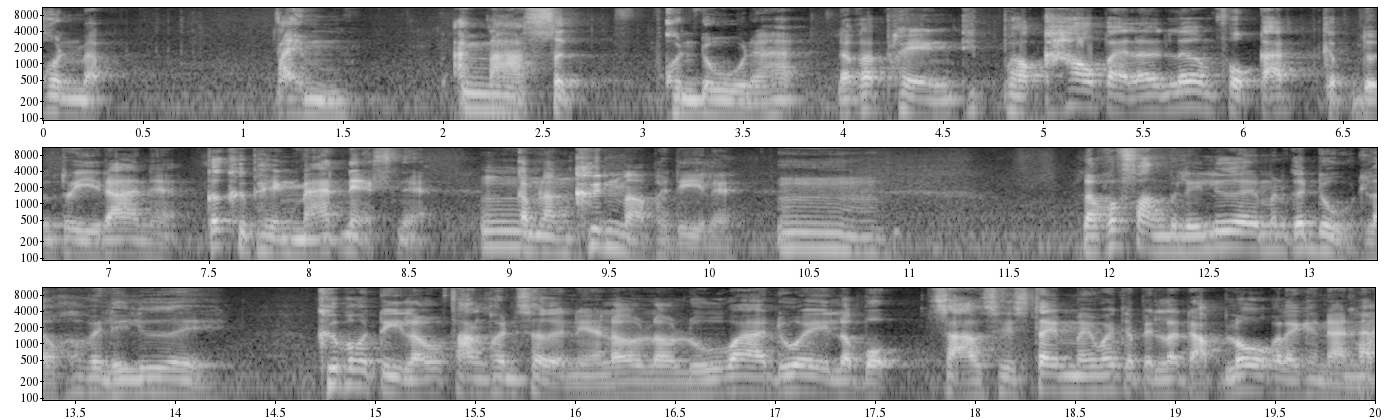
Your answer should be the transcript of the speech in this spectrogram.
คนแบบเต็มอัตราศึก คนดูนะฮะ แล้วก็เพลงที่พอเข้าไปแล้วเริ่มโฟกัสกับดนตรีได้เนี่ย ก็คือเพลง Madness เนี่ยกำลังขึ้นมาพอดีเลยเราก็ฟังไปเรื่อยๆ มันก็ดูดเราเข้าไปเรื่อยๆ คือปกติเราฟังคอนเสิร์ตเนี่ยเราเรารู้ว่าด้วยระบบ sound system ไม่ว่าจะเป็นระดับโลกอะไรขนาดไหน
